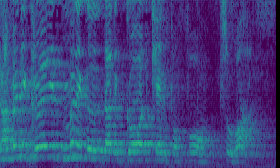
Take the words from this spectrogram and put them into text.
There are many great miracles that God can perform through us.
